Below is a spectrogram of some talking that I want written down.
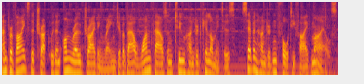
and provides the truck with an on-road driving range of about 1,200 kilometers, 745 miles.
